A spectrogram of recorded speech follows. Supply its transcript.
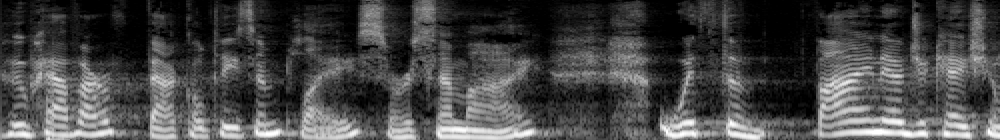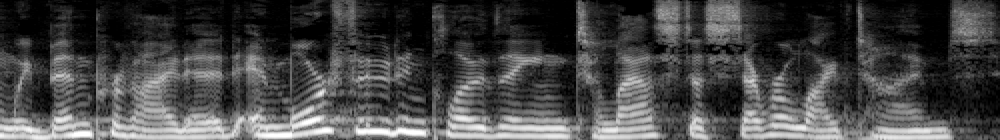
who have our faculties in place or semi with the fine education we've been provided and more food and clothing to last us several lifetimes,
